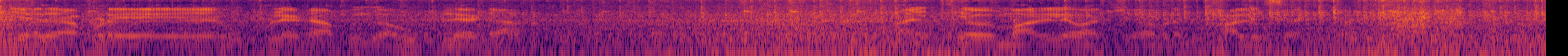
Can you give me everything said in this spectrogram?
ત્યારે આપણે ઉપલેટા આપી ગયા ઉપલેટા અહીંથી હવે મારી લેવાનું છે આપણે ખાલી સાઈડ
